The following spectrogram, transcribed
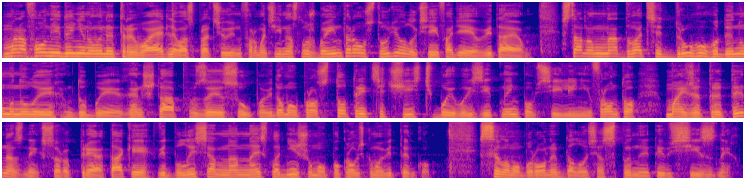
Марафон Єдині новини триває. Для вас працює інформаційна служба інтера у студії Олексій Фадєєв. Вітаю. Станом на 22 годину минулої доби Генштаб ЗСУ повідомив про 136 бойових зіткнень по всій лінії фронту. Майже третина з них 43 атаки відбулися на найскладнішому покровському відтинку. Силам оборони вдалося спинити всі з них.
